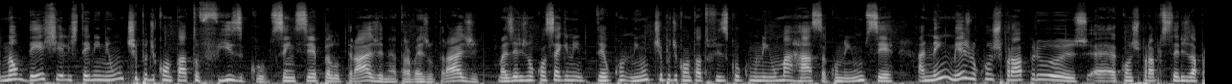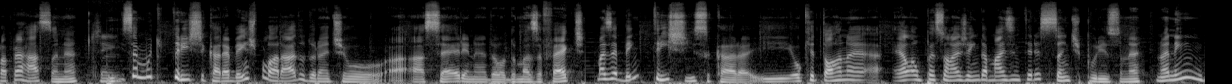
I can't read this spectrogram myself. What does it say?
não deixa eles terem nenhum tipo de contato físico, sem ser pelo traje, né? Através do traje, mas eles não conseguem ter nenhum tipo de contato físico com nenhuma raça, com nenhum ser, nem mesmo com os próprios é, com os próprios seres da própria raça, né? Sim. Isso é muito triste, cara. É bem explorado durante o- a, a série, né, do, do Mass Effect, mas é bem triste isso, cara. E o que torna ela um personagem ainda mais interessante por isso, né? Não é nem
